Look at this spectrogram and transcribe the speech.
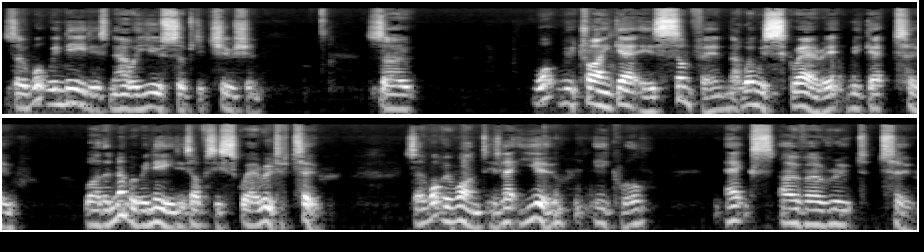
So what we need is now a u substitution. So what we try and get is something that when we square it, we get 2. Well, the number we need is obviously square root of 2. So what we want is let u equal x over root 2.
